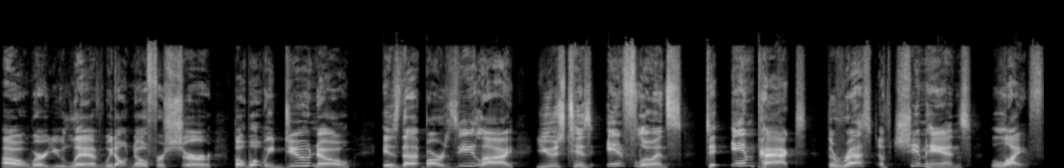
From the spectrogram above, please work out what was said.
uh, where you live. We don't know for sure, but what we do know is that Barzillai used his influence to impact the rest of Chimham's life.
